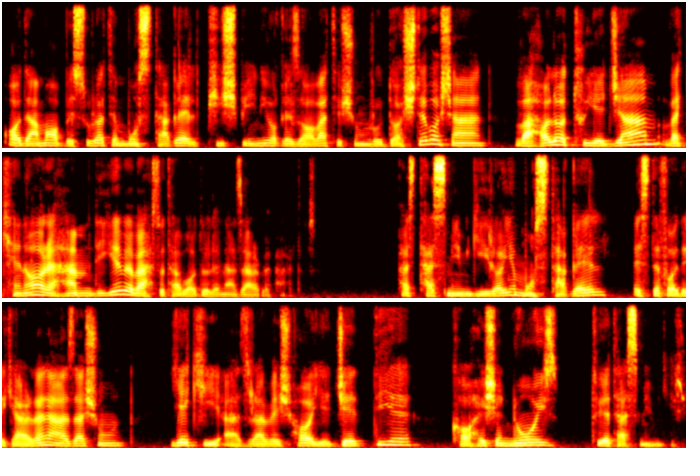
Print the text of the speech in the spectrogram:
آدما به صورت مستقل پیش بینی و قضاوتشون رو داشته باشن و حالا توی جمع و کنار همدیگه به بحث و تبادل نظر بپردازن. پس تصمیم گیرای مستقل استفاده کردن ازشون یکی از روش های جدی کاهش نویز توی تصمیم گیری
